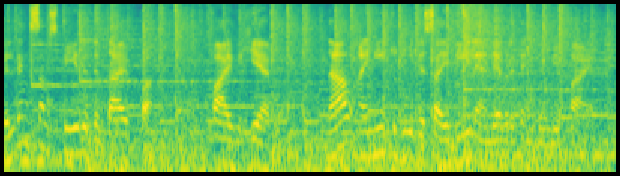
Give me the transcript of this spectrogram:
building some speed at the type 5 here. Now I need to do this ideal and everything will be fine.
